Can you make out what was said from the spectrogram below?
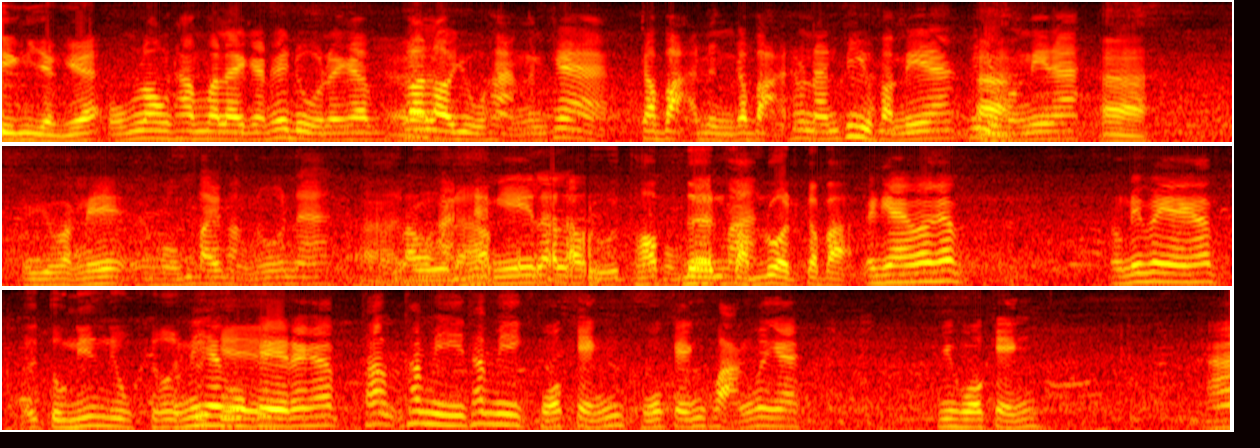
ริง ๆ อย่างเงี้ย ผมลองทำอะไรกันให้ดูนะครับเออก็เราอยู่ห่างกันแค่กระบะหนึ่งกระบะเท่านั้นพี่อยู่ฝั่งนี้นะพี่อยู่ฝั่งนี้นะอ่าอยู่ฝั่งนี้ผมไปฝั่งนู้นนะอ่าเราหันดูะอย่างนี้แล้วเราดูท็อปผมเดินมาสำรวจกระบะเป็นไงบ้างครับ ตรงนี้เป็นไงครับเอ้ยตรงนี้นิวตรงนี้ยังโอเคนะครับ ถ้าถ้ามีถ้ามีหัวเก๋งหัวเก๋งขวางเป็นไง มีหัวเก๋งอ่า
